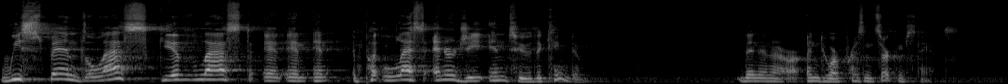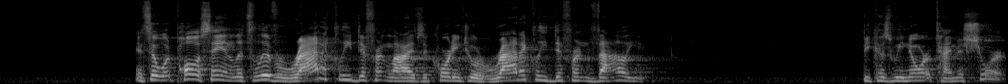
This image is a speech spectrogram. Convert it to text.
we spend less, give less, and, and, and put less energy into the kingdom than in our, into our present circumstance. And so, what Paul is saying, let's live radically different lives according to a radically different value because we know our time is short.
